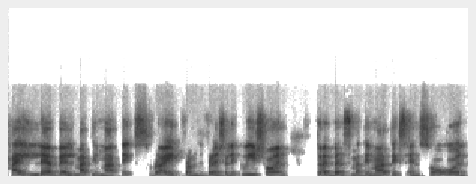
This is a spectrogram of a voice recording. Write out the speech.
high-level mathematics, right? From differential equation to advanced mathematics and so on.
